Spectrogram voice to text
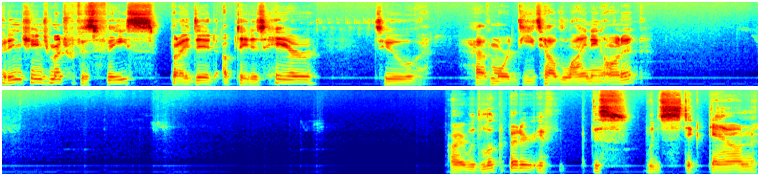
I didn't change much with his face, but I did update his hair to have more detailed lining on it. It would look better if this would stick down.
